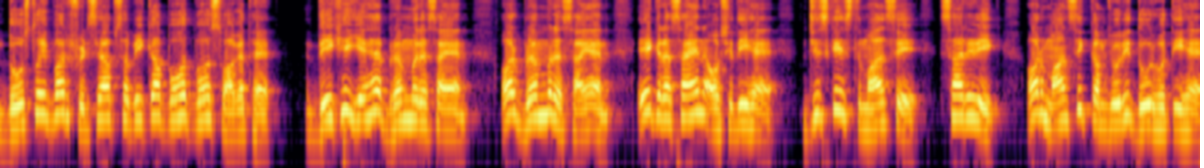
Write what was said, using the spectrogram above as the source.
दोस्तों, एक बार फिर से आप सभी का बहुत बहुत स्वागत है। देखिए, यह है ब्रह्म रसायन, और ब्रह्म रसायन एक रसायन औषधि है, जिसके इस्तेमाल से शारीरिक और मानसिक कमज़ोरी दूर होती है।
